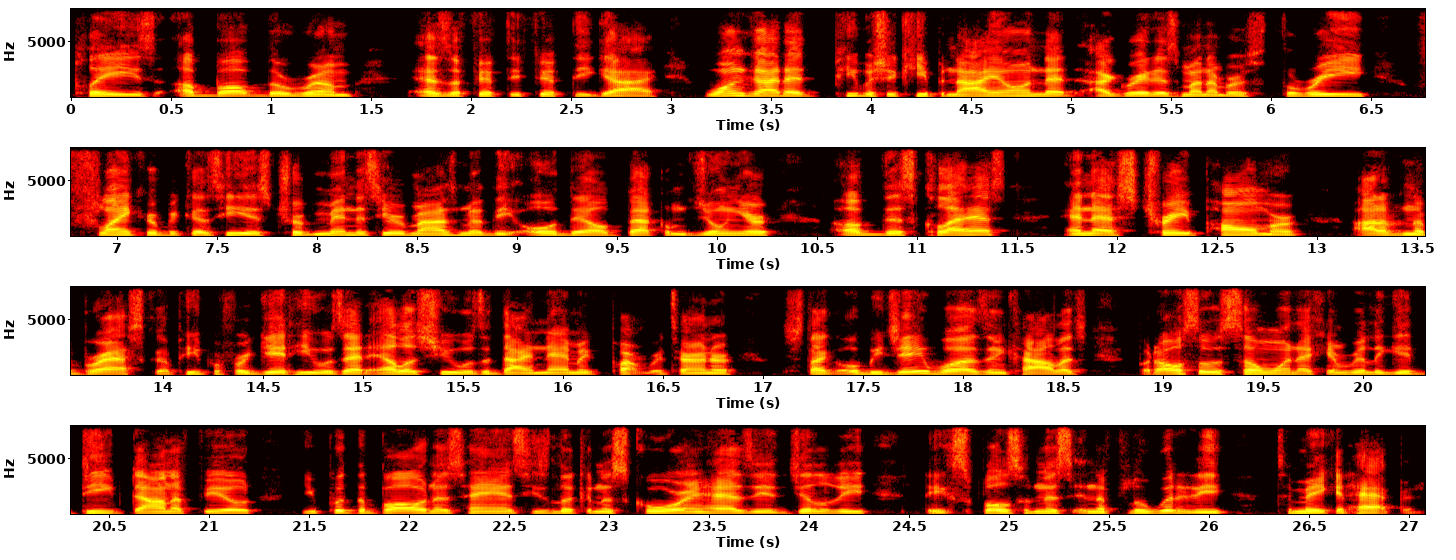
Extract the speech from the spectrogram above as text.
plays above the rim as a 50 50 guy. One guy that people should keep an eye on that I grade as my number three flanker because he is tremendous. He reminds me of the Odell Beckham Jr. of this class, and that's Trey Palmer out of Nebraska. People forget he was at LSU, was a dynamic punt returner, just like OBJ was in college, but also someone that can really get deep down the field. You put the ball in his hands, he's looking to score and has the agility, the explosiveness, and the fluidity to make it happen.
